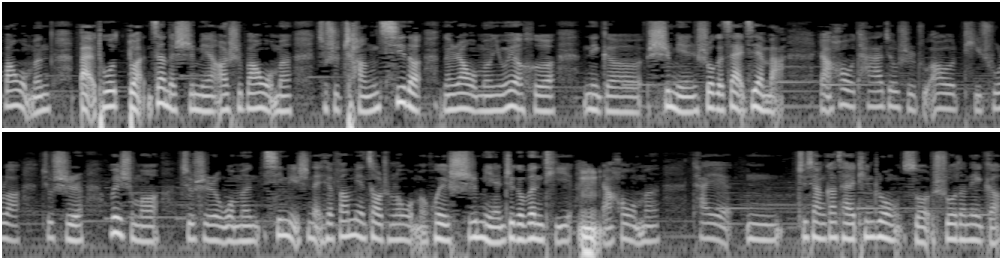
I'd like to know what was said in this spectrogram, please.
帮我们摆脱短暂的失眠，而是帮我们就是长期的，能让我们永远和那个失眠说个再见吧。然后他就是主要提出了，就是为什么就是我们心里是哪些方面造成了我们会失眠这个问题。嗯然后我们他也嗯，就像刚才听众所说的那个，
